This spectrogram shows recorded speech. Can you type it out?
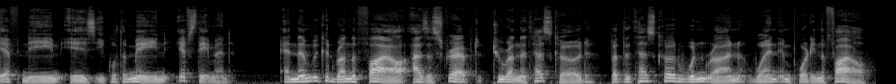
if name is equal to main if statement. And then we could run the file as a script to run the test code, but the test code wouldn't run when importing the file.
